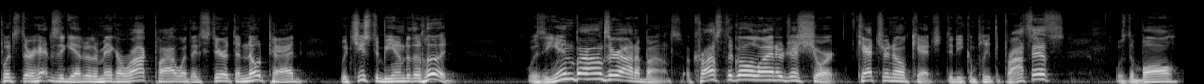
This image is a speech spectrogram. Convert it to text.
puts their heads together to make a rock pile where they stare at the notepad, which used to be under the hood. Was he inbounds or out of bounds? Across the goal line or just short? Catch or no catch? Did he complete the process? Was the ball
